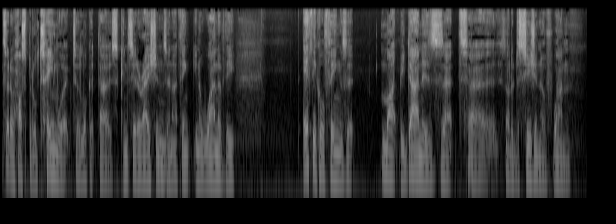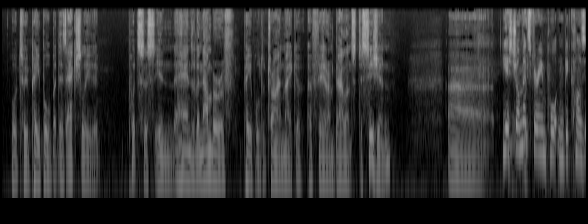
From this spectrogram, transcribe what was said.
sort of hospital teamwork to look at those considerations, mm. and I think you know one of the ethical things that might be done is that uh, it's not a decision of one or two people, but there's actually that puts us in the hands of a number of people to try and make a, a fair and balanced decision. Uh, yes, John, that's very important because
